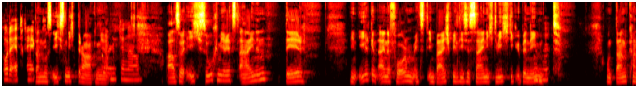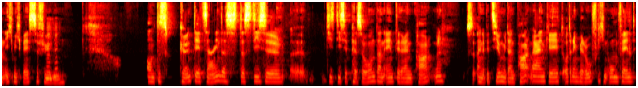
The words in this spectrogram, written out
oder erträgt, dann muss ich es nicht tragen, ja. Mhm, genau. Also ich suche mir jetzt einen, der in irgendeiner Form jetzt im Beispiel dieses Sei nicht wichtig übernimmt. Mhm. Und dann kann ich mich besser fühlen. Mhm. Und das könnte jetzt sein, dass, dass diese, äh, die, diese Person dann entweder einen Partner, eine Beziehung mit einem Partner eingeht oder im beruflichen Umfeld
